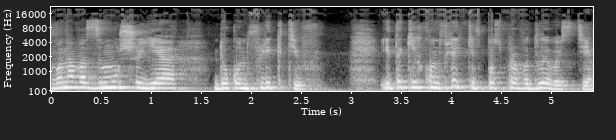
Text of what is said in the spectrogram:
Вона вас змушує до конфліктів. І таких конфліктів по справедливості.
